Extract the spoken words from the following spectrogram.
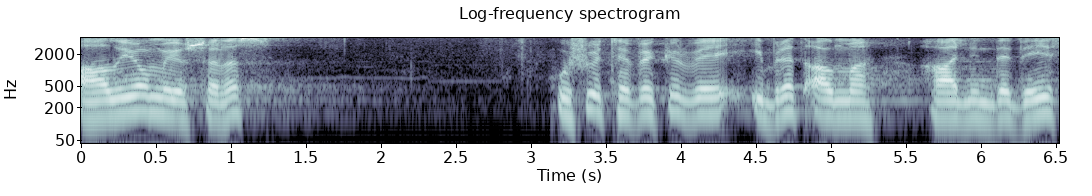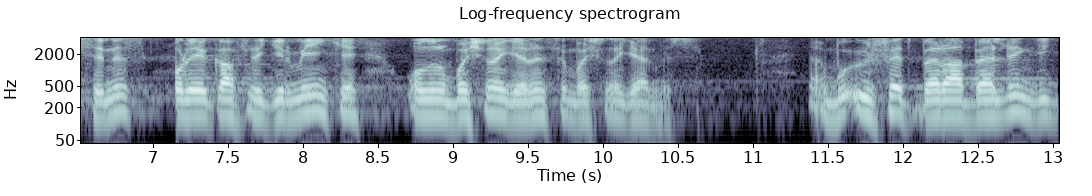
Ağlıyor muysanız huşu tefekkür ve ibret alma halinde değilseniz oraya gaflete girmeyin ki onun başına gelen sizin başına gelmesin. Yani bu ülfet beraberliğin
